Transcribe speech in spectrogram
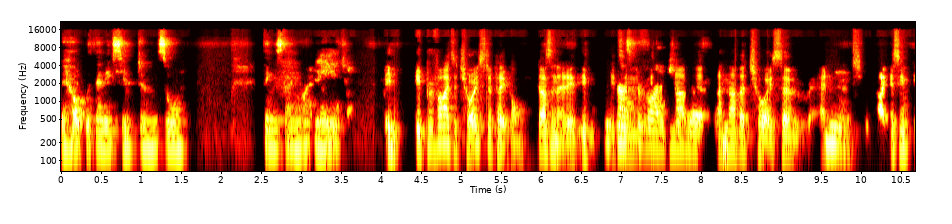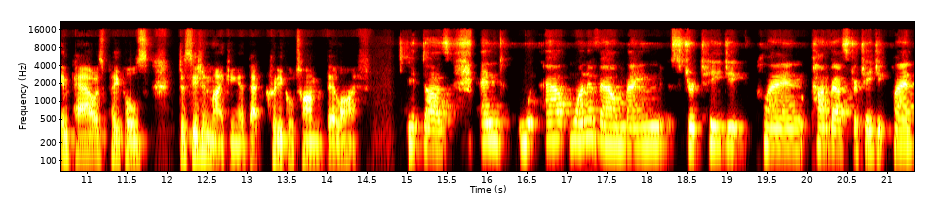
to help with any symptoms or things they might need. It, it provides a choice to people, doesn't it? It, it, it does provide another choice. another choice. So, and mm. I guess it empowers people's decision making at that critical time of their life. It does, and our, one of our main strategic plan, part of our strategic plan,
